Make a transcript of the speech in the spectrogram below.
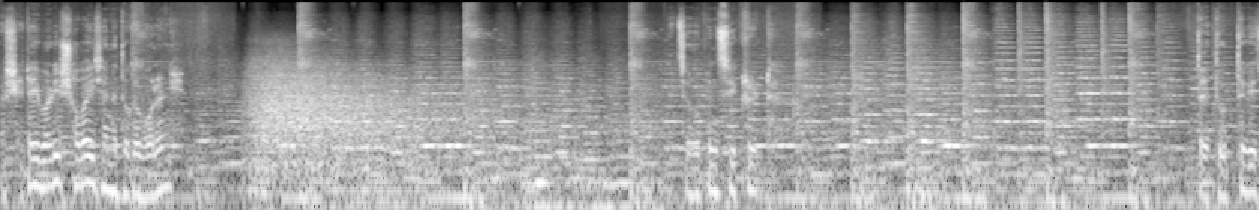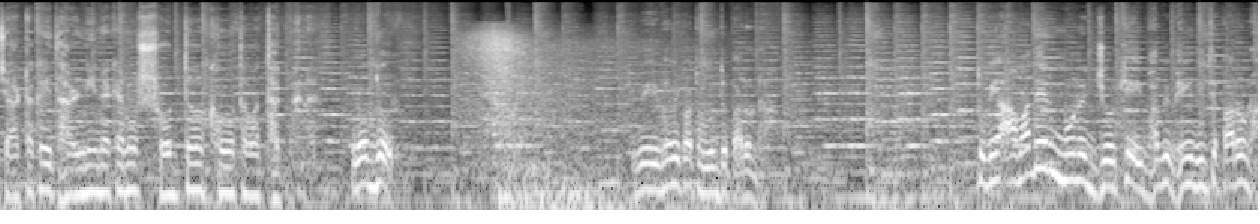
আর সেটাই বাড়ির সবাই জানে তোকে বলেনি? ওপেন সিক্রেট তাই তোর থেকে যা টাকাই ধার নিই না কেন শোধ দেওয়ার ক্ষমতা আমার থাকবে না। রোদ্দুর তুমি এইভাবে কথা বলতে পারো না। তুমি আমাদের মনের জোরকে এইভাবে ভেঙে দিতে পারো না।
